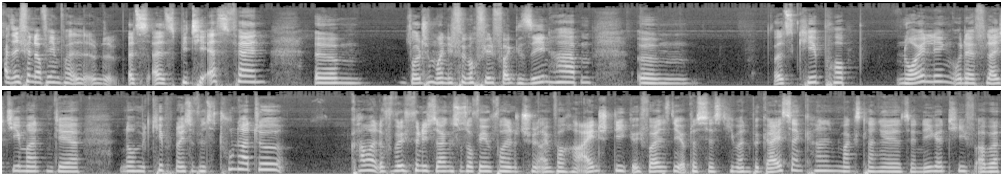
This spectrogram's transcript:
Also ich finde auf jeden Fall, als, als BTS-Fan, ähm, sollte man den Film auf jeden Fall gesehen haben. Ähm, als K-Pop-Neuling oder vielleicht jemanden, der noch mit K-Pop nicht so viel zu tun hatte, kann man, finde ich sagen, ist das auf jeden Fall ein schön einfacher Einstieg. Ich weiß nicht, ob das jetzt jemand begeistern kann. Max Lange sehr negativ, aber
